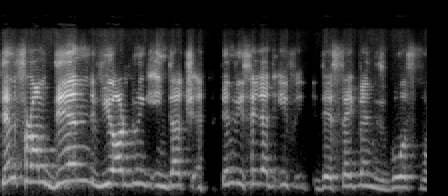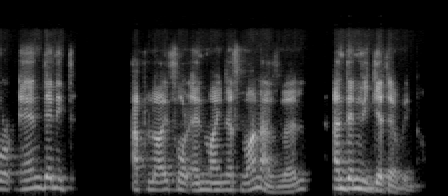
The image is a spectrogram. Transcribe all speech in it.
Then from then we are doing induction. Then we say that if the statement is goes for n, then it applies for n minus one as well. And then we get every number.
